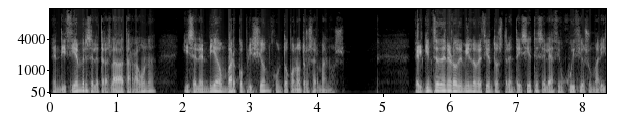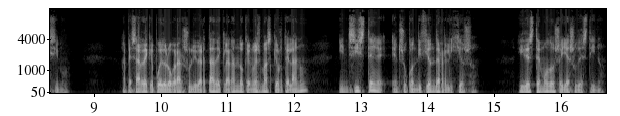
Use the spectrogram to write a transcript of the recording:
En diciembre se le traslada a Tarragona y se le envía a un barco prisión junto con otros hermanos. El 15 de enero de 1937 se le hace un juicio sumarísimo. A pesar de que puede lograr su libertad declarando que no es más que hortelano, insiste en su condición de religioso, y de este modo sella su destino.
